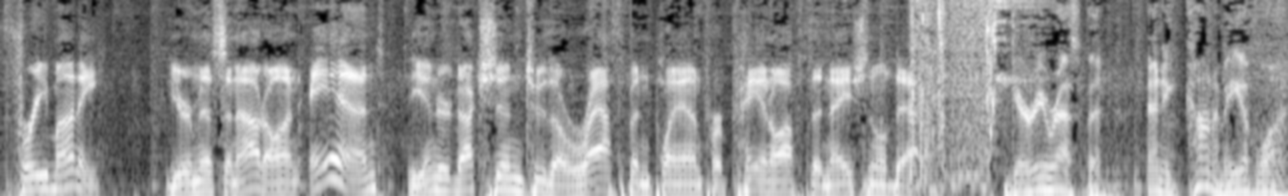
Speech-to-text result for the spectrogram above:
free money you're missing out on, and the introduction to the Rathbun plan for paying off the national debt. Gary Rathbun, an economy of one.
